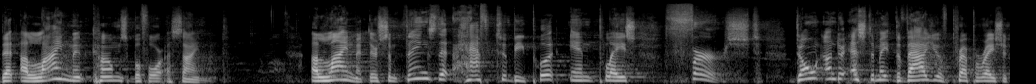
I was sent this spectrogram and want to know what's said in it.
that alignment comes before assignment. Alignment. There's some things that have to be put in place first. Don't underestimate the value of preparation.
